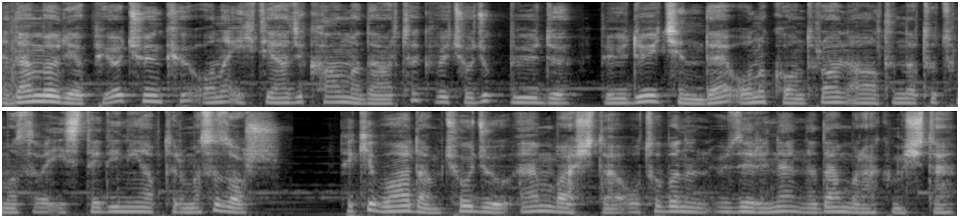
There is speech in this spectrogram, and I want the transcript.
Neden böyle yapıyor? Çünkü ona ihtiyacı kalmadı artık ve çocuk büyüdü. Büyüdüğü için de onu kontrol altında tutması ve istediğini yaptırması zor. Peki bu adam çocuğu en başta otobanın üzerine neden bırakmıştı?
